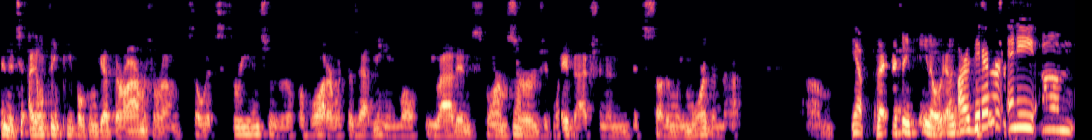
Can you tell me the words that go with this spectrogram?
and it's I don't think people can get their arms around. So it's three inches of, of water. What does that mean? Well, you add in storm surge yeah. and wave action, and it's suddenly more than that. Um, yep. I, I, think you know. Are there any um,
